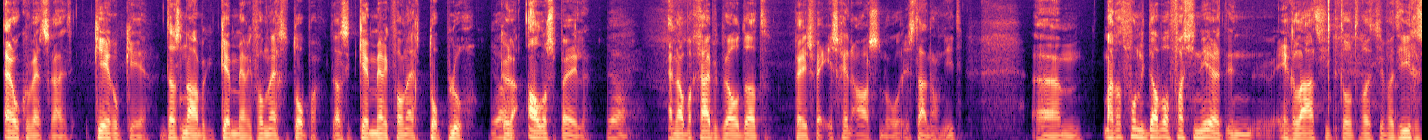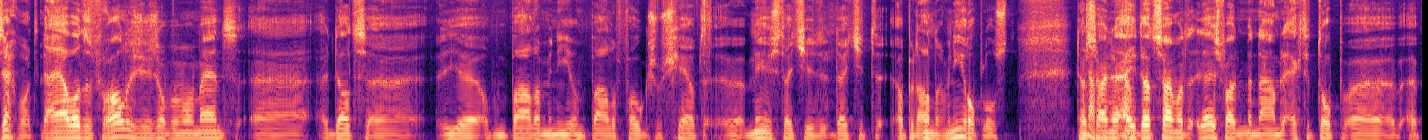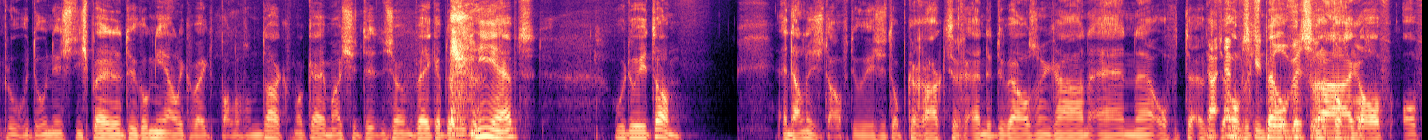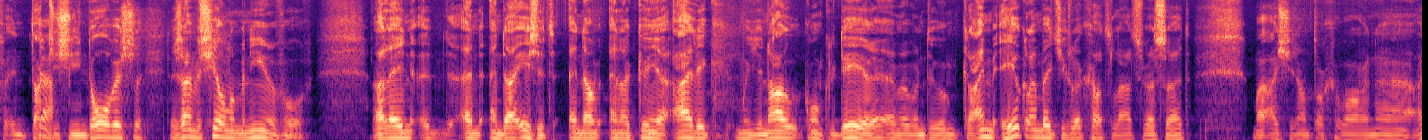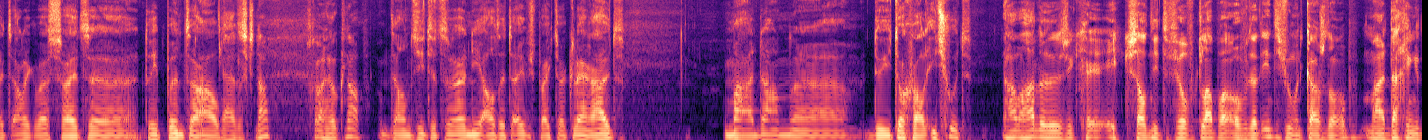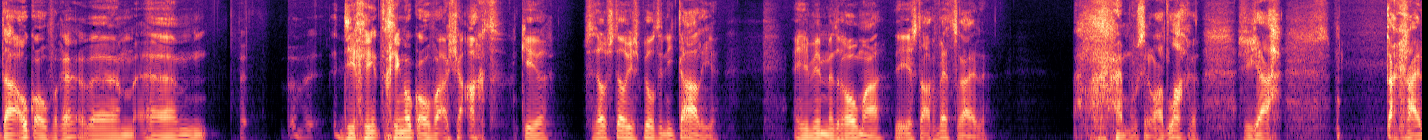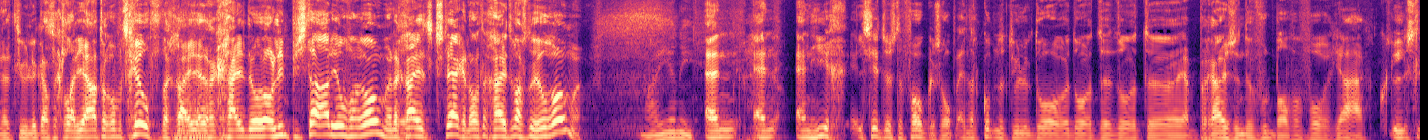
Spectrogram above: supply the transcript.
Elke wedstrijd, keer op keer. Dat is namelijk een kenmerk van een echte topper. Dat is een kenmerk van een echt topploeg. We Ja. kunnen alles spelen. Ja. En dan begrijp ik wel dat PSV is geen Arsenal, is daar nog niet. Ehm, maar dat vond ik dan wel fascinerend in, in relatie tot wat, je, wat hier gezegd wordt. Nou ja, wat het vooral is, is op het moment eh, dat eh, je op een bepaalde manier een bepaalde focus of scherpte eh, mist, dat je, dat je het op een andere manier oplost. Dat, Ja, zijn, er, ja. eh, dat, zijn wat, dat is wat met name de echte topploegen doen. Is, die spelen natuurlijk ook niet elke week de pallen van het dak. Maar oké, maar als je zo'n week hebt dat je het niet hebt, hoe doe je het dan? En dan is het af en toe is het op karakter en de duels aan gaan en eh, of het, Ja, en of het misschien spel vertragen of, of in tactisch zien doorwisselen. Er zijn verschillende manieren voor. Alleen, eh, en, en daar is het. En dan, en dan kun je eigenlijk, moet je nou concluderen. En we hebben natuurlijk een klein, heel klein beetje geluk gehad, de laatste wedstrijd. Maar als je dan toch gewoon eh, uit elke wedstrijd eh, drie punten haalt. Ja, dat is knap. Dat is gewoon heel knap. Dan ziet het er niet altijd even spectaculair uit. Maar dan eh, doe je toch wel iets goed. Nou, we hadden dus, ik, ik zal niet te veel verklappen over dat interview met Kasdorp, maar daar ging het daar ook over. Hè. Ehm, ehm, die ging, het ging ook over als je acht keer, stel, stel je speelt in Italië en je wint met Roma de eerste acht wedstrijden. Hij moest er wat lachen. Dus ja, dan ga je natuurlijk als een gladiator op het schild. Dan ga je, dan ga je door het Olympisch Stadion van Rome. Dan ga je, sterker nog, dan ga je dwars door heel Rome. Maar hier niet. En, en, en hier zit dus de focus op. En dat komt natuurlijk door, door het, door het eh, ja, bruisende voetbal van vorig jaar.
